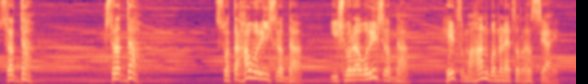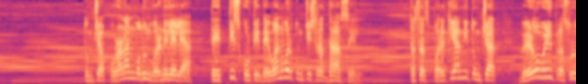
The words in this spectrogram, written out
श्रद्धा श्रद्धा. स्वतःवरील श्रद्धा ईश्वरावरील श्रद्धा हेच महान बनण्याचं रहस्य आहे. तुमच्या पुराणांमधून वर्णिलेल्या तेहतीस कोटी देवांवर तुमची श्रद्धा असेल. तसंच परकीयांनी तुमच्यात वेळोवेळी प्रसृत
